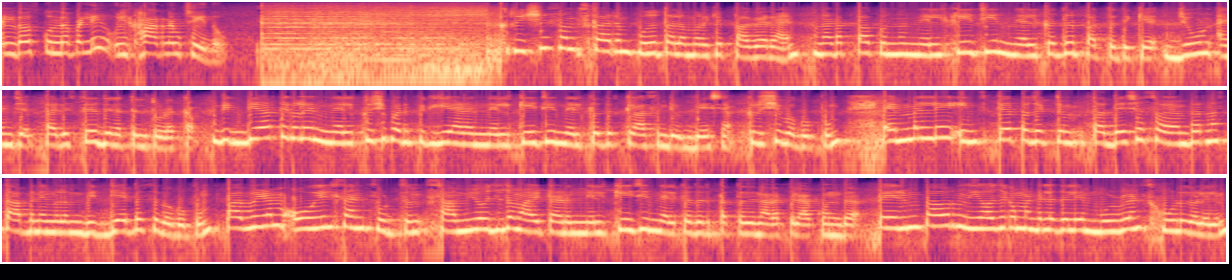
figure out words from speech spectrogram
Eldhose Kunnappilly ഉദ്ഘാടനം ചെയ്തു. കൃഷി സംസ്കാരം പുതുതലമുറയ്ക്ക് പകരാൻ നടപ്പാക്കുന്ന നെൽ കെ ജി പദ്ധതിക്ക് ജൂൺ അഞ്ച് പരിസ്ഥിതി ദിനത്തിൽ തുടക്കം. വിദ്യാർത്ഥികളെ നെൽകൃഷി പഠിപ്പിക്കുകയാണ് നെൽ കെ ജി ക്ലാസിന്റെ ഉദ്ദേശം. കൃഷി വകുപ്പും എം എൽ എ ഇൻസ്പയർ പ്രൊജക്ടും തദ്ദേശ സ്വയംഭരണ സ്ഥാപനങ്ങളും വിദ്യാഭ്യാസ വകുപ്പും പവിഴം ഓയിൽസ് ആൻഡ് ഫുഡ്സും സംയോജിതമായിട്ടാണ് നെൽ കെ ജി പദ്ധതി നടപ്പിലാക്കുന്നത്. പെരുമ്പാവൂർ നിയോജക മണ്ഡലത്തിലെ മുഴുവൻ സ്കൂളുകളിലും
